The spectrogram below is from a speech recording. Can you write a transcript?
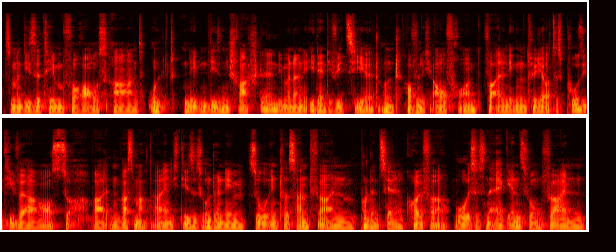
dass man diese Themen vorausahnt und neben diesen Schwachstellen, die man dann identifiziert und hoffentlich aufräumt, vor allen Dingen natürlich auch das Positive herauszuarbeiten. Was macht eigentlich dieses Unternehmen so interessant für einen potenziellen Käufer? Wo ist es eine Ergänzung für einen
